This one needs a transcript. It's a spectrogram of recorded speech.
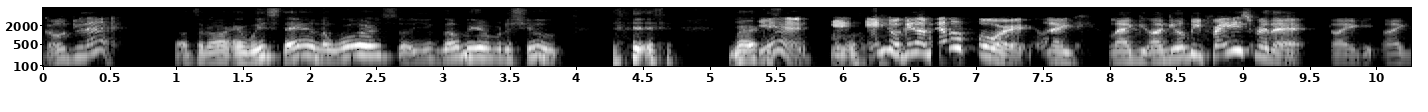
go do that. Go to the and we stay in the war, so you gonna be able to shoot. America Yeah, and, and you'll get a medal for it. Like, like, like you'll be praised for that. Like, like,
